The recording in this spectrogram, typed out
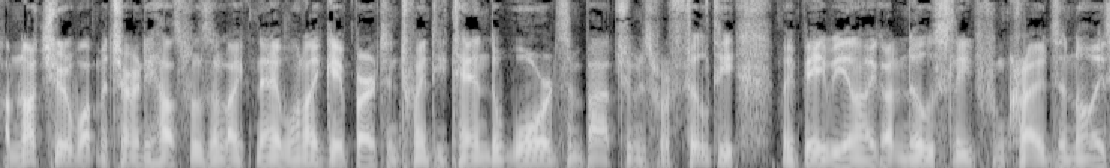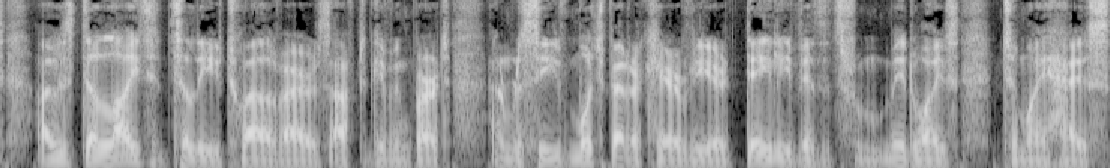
I'm not sure what maternity hospitals are like now. When I gave birth in 2010, the wards and bathrooms were filthy. My baby and I got no sleep from crowds and noise. I was delighted to leave 12 hours after giving birth and receive much better care via daily visits from midwives to my house,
